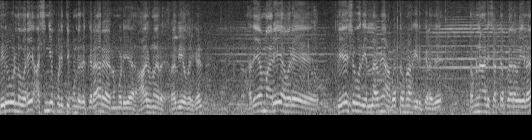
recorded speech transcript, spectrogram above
திருவள்ளுவரை அசிங்கப்படுத்தி கொண்டிருக்கிறார் நம்முடைய ஆளுநர் ரவி அவர்கள். அதே மாதிரி அவர் பேசுவது எல்லாமே அபத்தமாக இருக்கிறது. தமிழ்நாடு சட்டப்பேரவையில்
